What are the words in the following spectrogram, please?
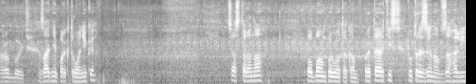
робити. Задні парктроніки. Ця сторона по бамперу така притертість. Тут резина взагалі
